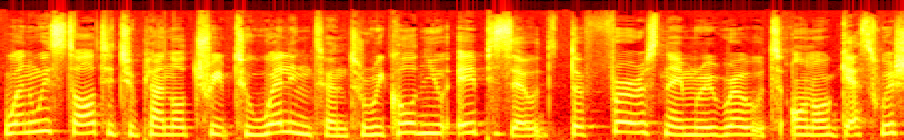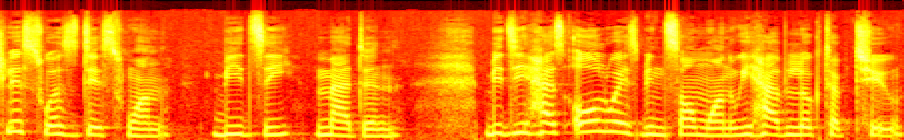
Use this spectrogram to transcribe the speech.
When we started to plan our trip to Wellington to record new episodes, the first name we wrote on our guest wish list was this one, Beezie Madden. Beezie has always been someone we have looked up to,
